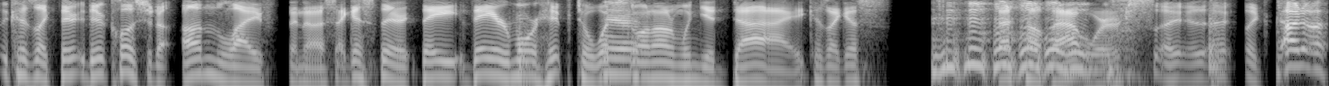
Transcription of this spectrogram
because like they're they're closer to unlife than us. I guess they're they they are more hip to what's Yeah. going on when you die. Because I guess that's how that works. I, I, like I know.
